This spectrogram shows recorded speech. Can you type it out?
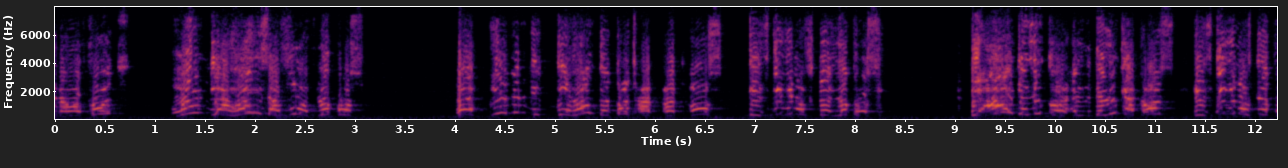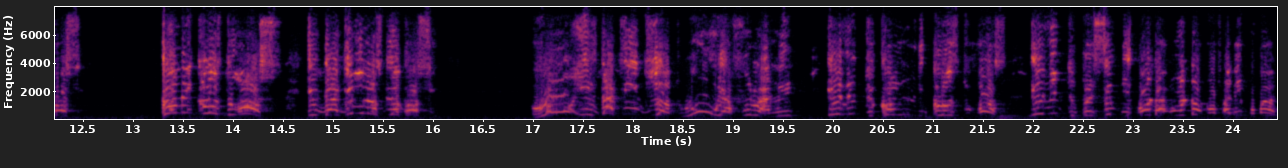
in our front when their hands are full of leprosy. But even the, the hand they touch at, at us is giving us the leprosy. The eye they look, on, uh, they look at us is giving us leprosy. Coming close to us is they're giving us leprosy. Who is that idiot? Who we are fooling even to come close to us, even to perceive the order order of an man?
